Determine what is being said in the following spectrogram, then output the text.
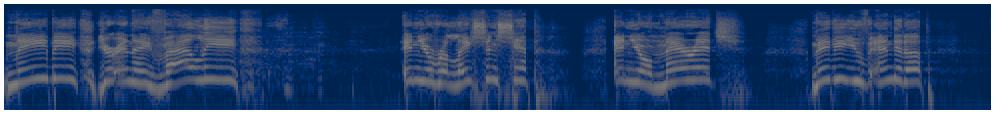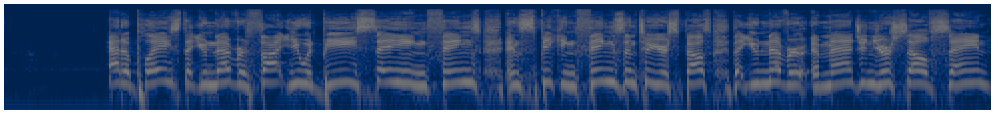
Maybe you're in a valley in your relationship, in your marriage. Maybe you've ended up at a place that you never thought you would be, saying things and speaking things into your spouse that you never imagined yourself saying,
